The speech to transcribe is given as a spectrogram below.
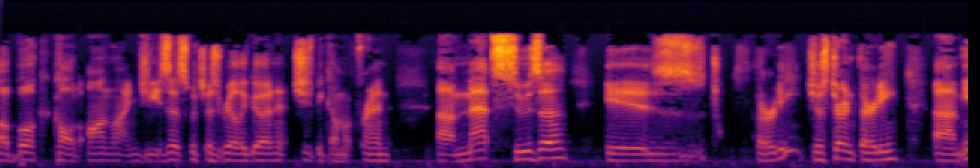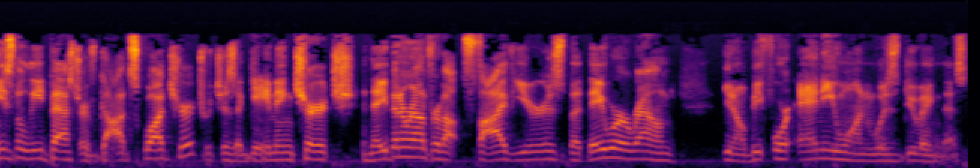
a book called Online Jesus, which is really good. And she's become a friend. Um, Matt Souza is 30, just turned 30. Um, he's the lead pastor of God Squad Church, which is a gaming church. And they've been around for about five years, but they were around – you know, before anyone was doing this.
